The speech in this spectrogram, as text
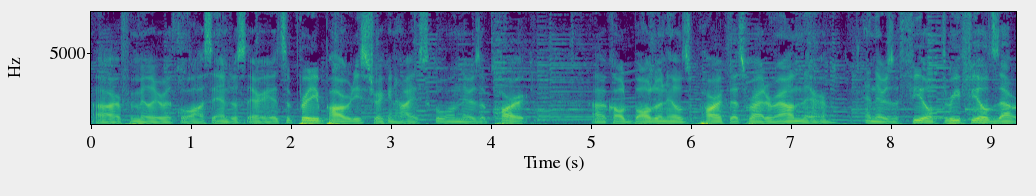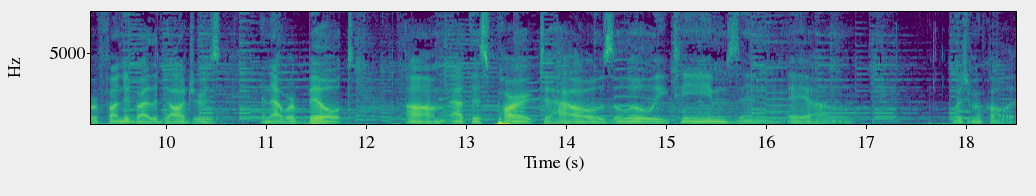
are familiar with the Los Angeles area, it's a pretty poverty-stricken high school, and there's a park uh, called Baldwin Hills Park that's right around there. And there's a field, three fields that were funded by the Dodgers and that were built um, at this park to house the little league teams and a um, what you call it,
